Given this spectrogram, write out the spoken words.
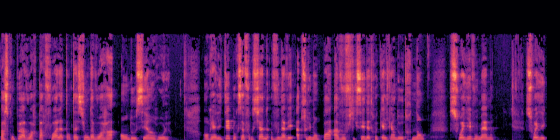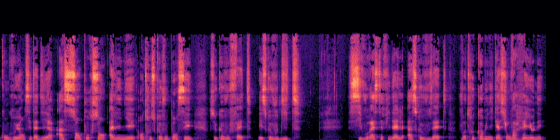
parce qu'on peut avoir parfois la tentation d'avoir à endosser un rôle. En réalité, pour que ça fonctionne, vous n'avez absolument pas à vous fixer d'être quelqu'un d'autre, non. Soyez vous-même. Soyez congruent, c'est-à-dire à 100% aligné entre ce que vous pensez, ce que vous faites et ce que vous dites. Si vous restez fidèle à ce que vous êtes, votre communication va rayonner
